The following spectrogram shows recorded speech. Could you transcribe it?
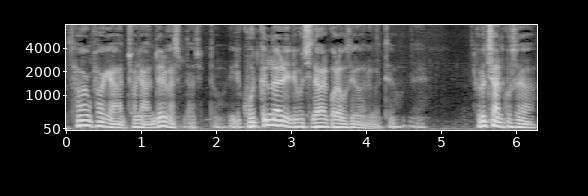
상황 파악이 안- 전혀 안 되는 것 같습니다. 아직도 이게 곧 끝날 일이고 지나갈 거라고 생각하는 것 같아요. 네. 그렇지 않고서야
